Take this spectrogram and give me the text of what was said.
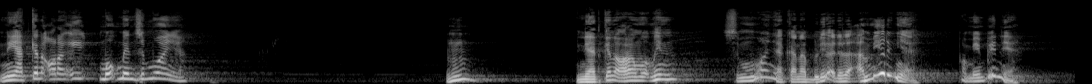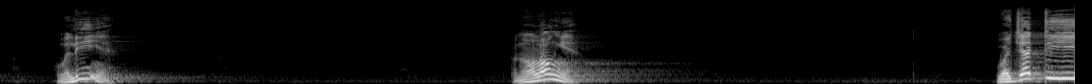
Niatkan orang mukmin semuanya. Hmm? Niatkan orang mukmin semuanya karena beliau adalah amirnya pemimpinnya, walinya, penolongnya. Wajadi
